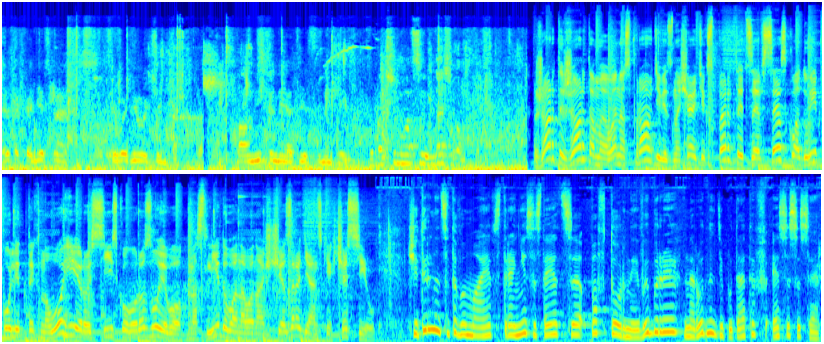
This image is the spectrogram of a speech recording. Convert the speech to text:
Это, конечно, сегодня очень волнительный и ответственный день. Жарти жартами, але насправді відзначають експерти, це все складові політтехнології російського розливу. Наслідувана вона ще з радянських часів. 14 мая в стране состоятся повторные выборы народных депутатов СССР.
